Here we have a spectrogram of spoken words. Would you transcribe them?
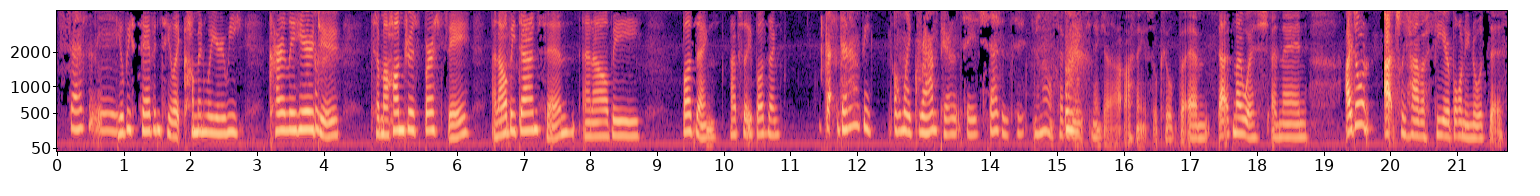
Seventy. You'll be 70, like coming with your wee curly hairdo to my 100th birthday, and I'll be dancing and I'll be buzzing, absolutely buzzing. Th- then I would be oh my grandparents' age, seventy. I know, 78 teenager. I think it's so cool. But um, that's my wish. And then I don't actually have a fear. Bonnie knows this.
